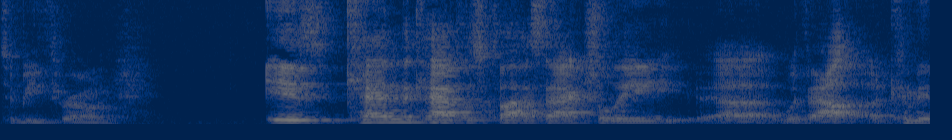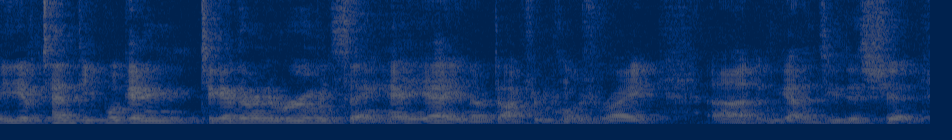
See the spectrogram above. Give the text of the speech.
to be thrown. Is can the capitalist class actually, uh, without a committee of 10 people getting together in a room and saying, hey, yeah, you know, Dr. Miller's right, uh, we got to do this shit,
